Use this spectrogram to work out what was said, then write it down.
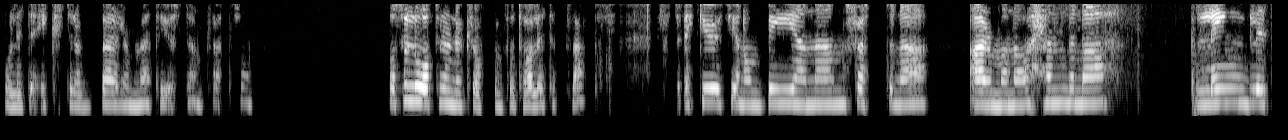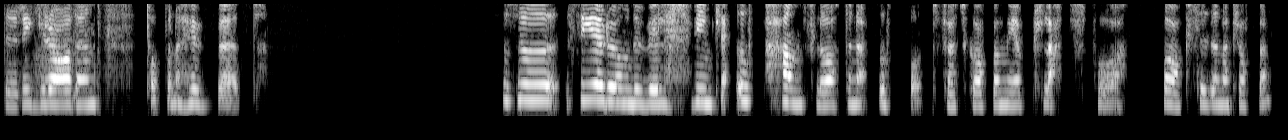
och lite extra värme till just den platsen. Och så låter du nu kroppen få ta lite plats. Sträck ut genom benen, fötterna, armarna och händerna. Längd lite i ryggraden, toppen av huvudet. Och så ser du om du vill vinkla upp handflatorna uppåt för att skapa mer plats på baksidan av kroppen.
